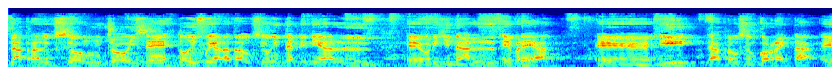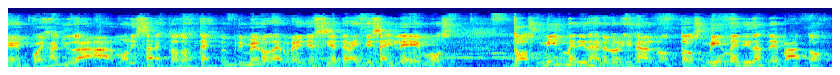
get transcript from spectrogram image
La traducción, yo hice esto y fui a la traducción interlineal eh, original hebrea eh, y la traducción correcta pues ayuda a armonizar estos dos textos. En primero de Reyes 7:26 leemos 2000 medidas en el original, no, 2000 medidas de vato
